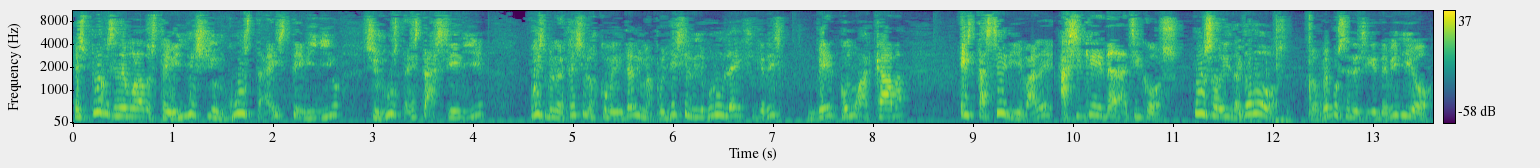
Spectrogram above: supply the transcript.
Espero que os haya molado este vídeo. Si os gusta este vídeo, si os gusta esta serie, pues me lo dejáis en los comentarios y me apoyáis el vídeo con un like si queréis ver cómo acaba esta serie, ¿vale? Así que nada, chicos, un saludito a todos. Nos vemos en el siguiente vídeo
